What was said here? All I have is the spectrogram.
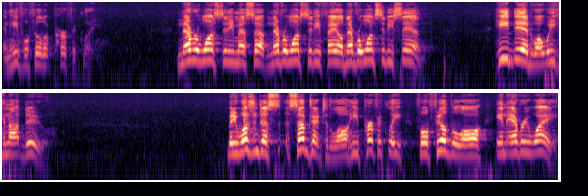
and he fulfilled it perfectly. Never once did he mess up. Never once did he fail. Never once did he sin. He did what we cannot do. But he wasn't just subject to the law, he perfectly fulfilled the law in every way.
